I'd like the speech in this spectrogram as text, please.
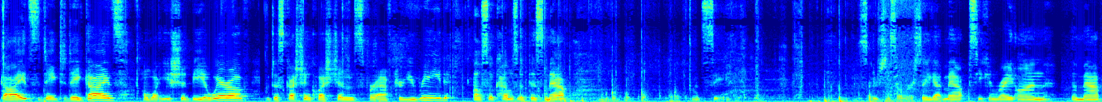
guides, day-to-day -day guides on what you should be aware of, discussion questions for after you read. Also comes with this map let's see, scooch this over. So you got maps, you can write on the map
